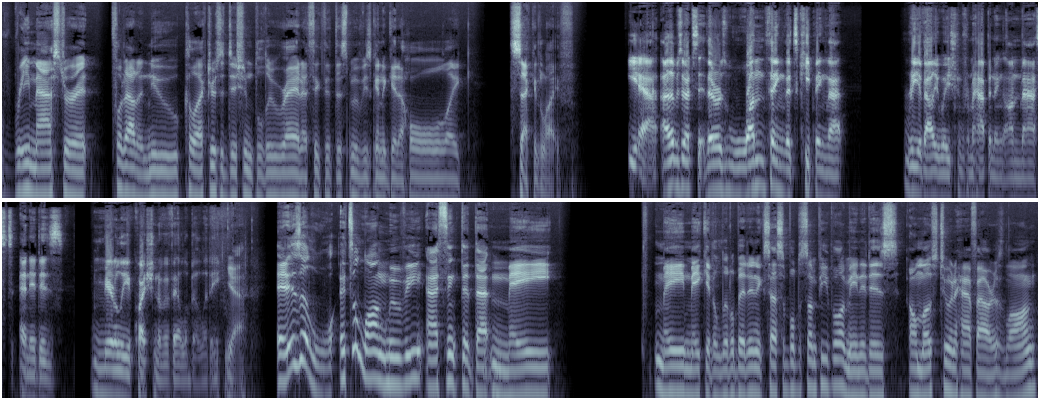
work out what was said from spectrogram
remaster it, put out a new collector's edition Blu-ray, and I think that this movie's going to get a whole like second life. Yeah, I was about to say there is one thing that's keeping that reevaluation from happening en masse, and it is merely a question of availability. Yeah, it is a it's a long movie, and I think that that may may make it a little bit inaccessible to some people. I mean, it is almost two and a half hours long,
